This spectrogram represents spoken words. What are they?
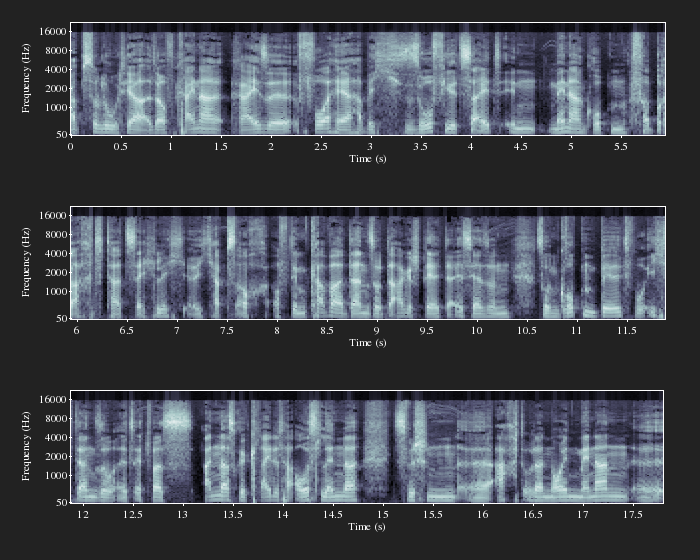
Absolut, ja. Also auf keiner Reise vorher habe ich so viel Zeit in Männergruppen verbracht tatsächlich. Ich habe es auch auf dem Cover dann so dargestellt. Da ist ja so ein so ein Gruppenbild, wo ich dann so als etwas anders gekleideter Ausländer zwischen äh, acht oder neun Männern äh,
